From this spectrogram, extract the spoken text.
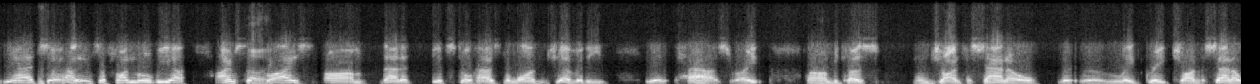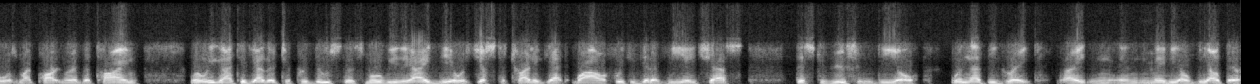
yeah, it's a, I think it's a fun movie. Uh, I'm surprised um, that it it still has the longevity it has, right? Um, mm-hmm. Because when John Fasano, the, the late great John Fasano, was my partner at the time. When we got together to produce this movie, the idea was just to try to get wow, if we could get a VHS distribution deal, wouldn't that be great, right? And, and maybe I'll be out there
